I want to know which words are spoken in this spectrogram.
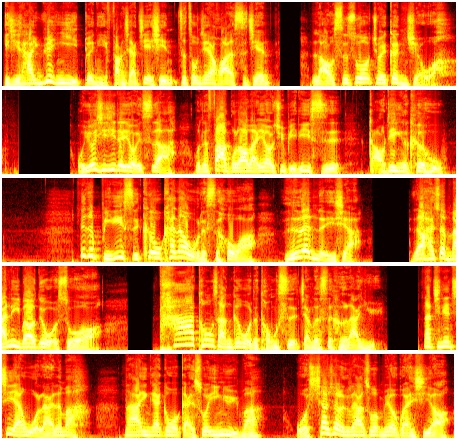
以及他愿意对你放下戒心，这中间要花的时间，老实说就会更久哦。我尤其记得有一次啊，我的法国老板要我去比利时搞定一个客户，那个比利时客户看到我的时候啊，愣了一下，然后还算蛮礼貌对我说：“哦，他通常跟我的同事讲的是荷兰语，那今天既然我来了嘛，那他应该跟我改说英语吗？”我笑笑的跟他说：“没有关系哦，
